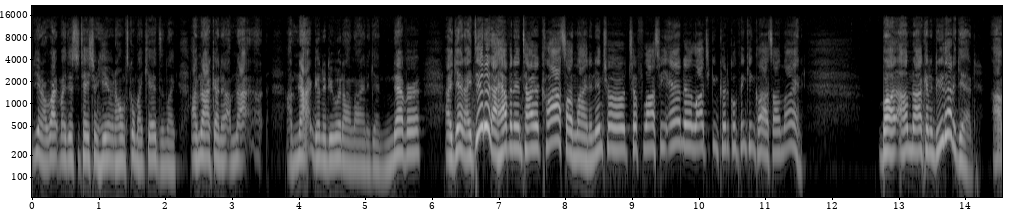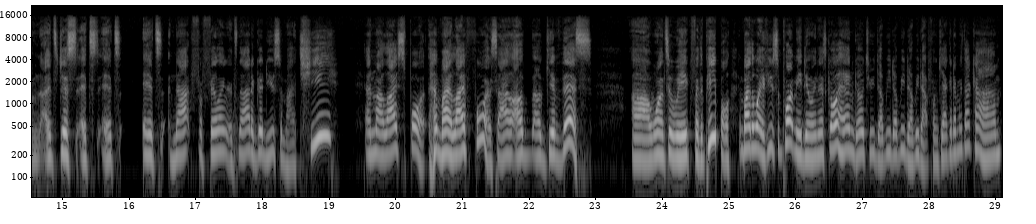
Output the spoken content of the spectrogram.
you know write my dissertation here and homeschool my kids, and like I'm not gonna. I'm not. I'm not gonna do it online again. Never again. I did it. I have an entire class online, an intro to philosophy and a logic and critical thinking class online. But I'm not going to do that again. Um, it's just it's it's it's not fulfilling. It's not a good use of my chi and my life sport, my life force. I'll I'll, I'll give this uh, once a week for the people. And by the way, if you support me doing this, go ahead and go to www.funkyacademic.com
